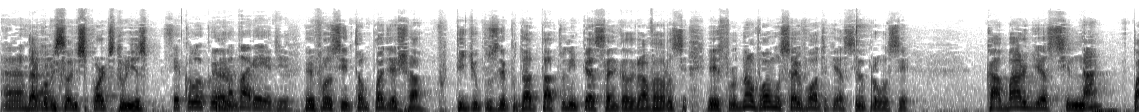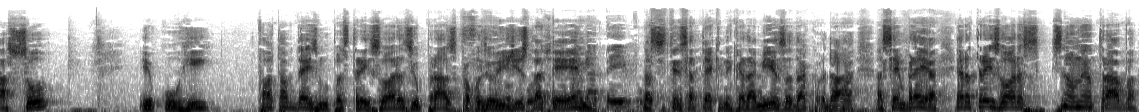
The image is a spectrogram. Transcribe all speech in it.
Aham. da Comissão de Esporte e Turismo. Você colocou ele na parede. Ele falou assim, então pode deixar. Pediu para os deputados, tá tudo em pé, saindo com as falou assim, ele falou, não, vamos sair, volta aqui e assina para você. Acabaram de assinar, passou, eu corri, faltava 10 minutos para as 3 horas e o prazo para fazer o registro da TM, da assistência técnica da mesa, da, da Assembleia, era 3 horas, senão não entrava.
